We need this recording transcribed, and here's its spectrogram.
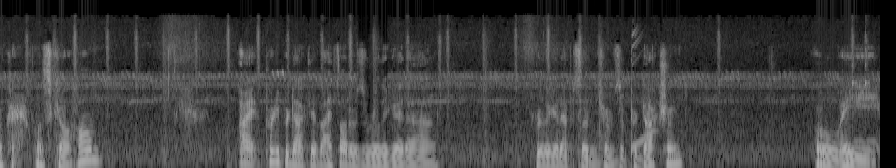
Okay, let's go home. All right, pretty productive. I thought it was a really good, uh, really good episode in terms of production. Oh, hey.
